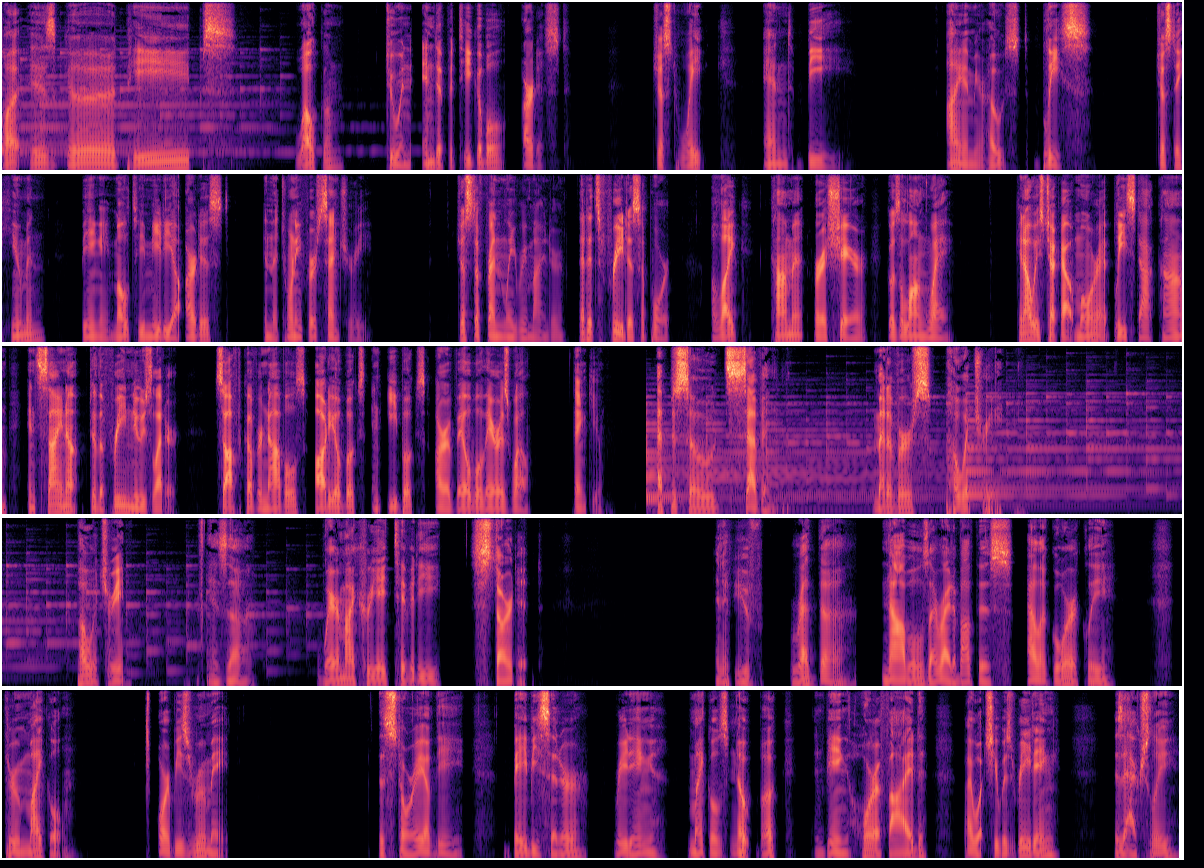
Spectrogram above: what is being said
What is good, peeps? Welcome to an indefatigable artist. Just wake and be. I am your host, Bleace, just a human being a multimedia artist in the 21st century. Just a friendly reminder that it's free to support. A like, comment, or a share goes a long way. Can always check out more at bleace.com and sign up to the free newsletter. Softcover novels, audiobooks, and ebooks are available there as well. Thank you. Episode 7 Metaverse Poetry. Poetry is uh, where my creativity started. And if you've read the novels, I write about this allegorically through Michael, Orby's roommate. The story of the babysitter reading Michael's notebook and being horrified by what she was reading is actually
